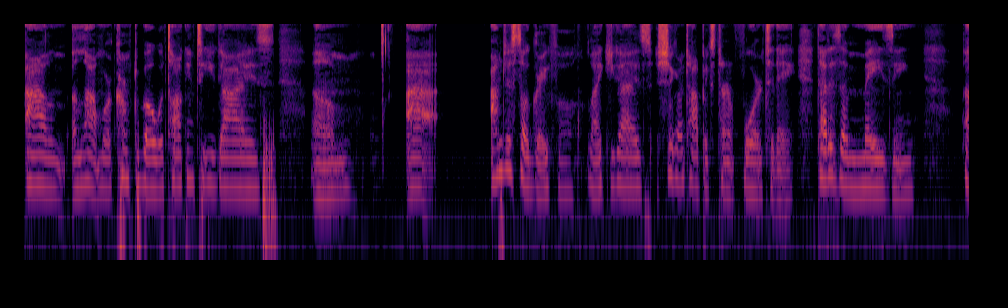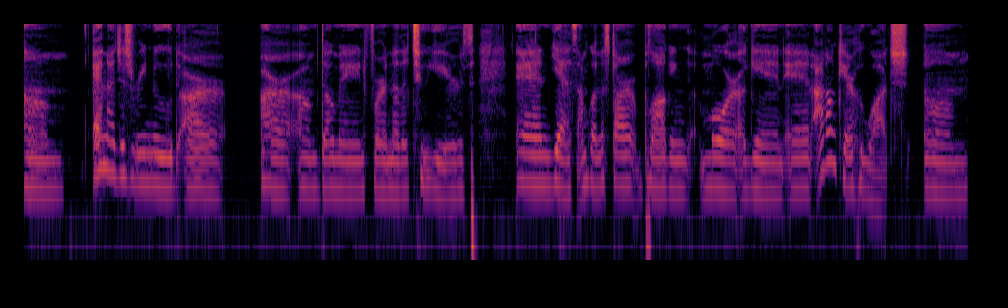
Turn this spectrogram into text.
I'm a lot more comfortable with talking to you guys. Um, I I'm just so grateful. Like you guys, Sugar and Topics turned four today. That is amazing. Um, and I just renewed our our um, domain for another two years. And yes, I'm gonna start blogging more again. And I don't care who watch um,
